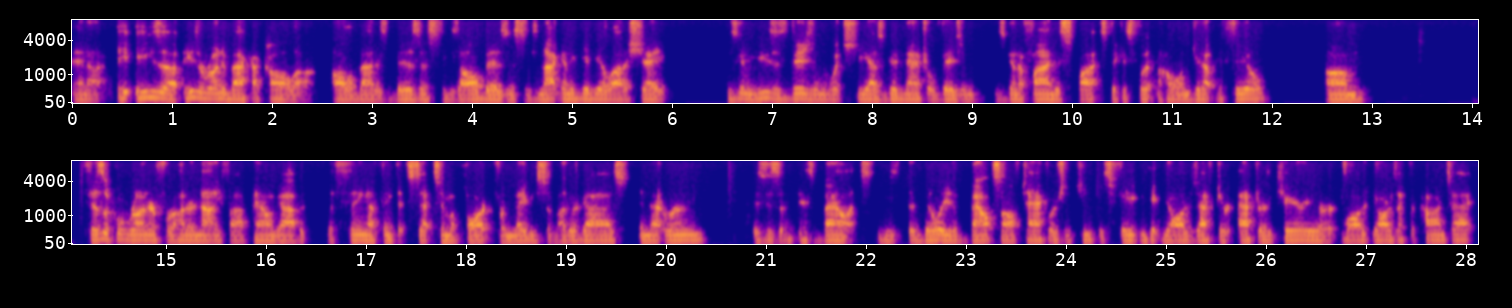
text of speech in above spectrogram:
and uh, he, he's a he's a running back I call uh, all about his business. He's all business. He's not going to give you a lot of shape. He's going to use his vision, which he has good natural vision. He's going to find his spot, stick his foot in the hole, and get up the field. Um, physical runner for a 195 pound guy, but the thing I think that sets him apart from maybe some other guys in that room is his, his balance, his ability to bounce off tacklers and keep his feet and get yards after after a carry or yards after contact.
